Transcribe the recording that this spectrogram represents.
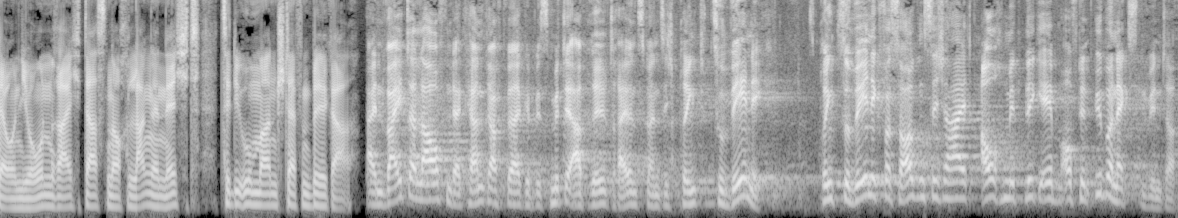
Der Union reicht das noch lange nicht. CDU-Mann Steffen Bilger. Ein Weiterlaufen der Kernkraftwerke bis Mitte April 23 bringt zu wenig. Es bringt zu wenig Versorgungssicherheit, auch mit Blick eben auf den übernächsten Winter.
